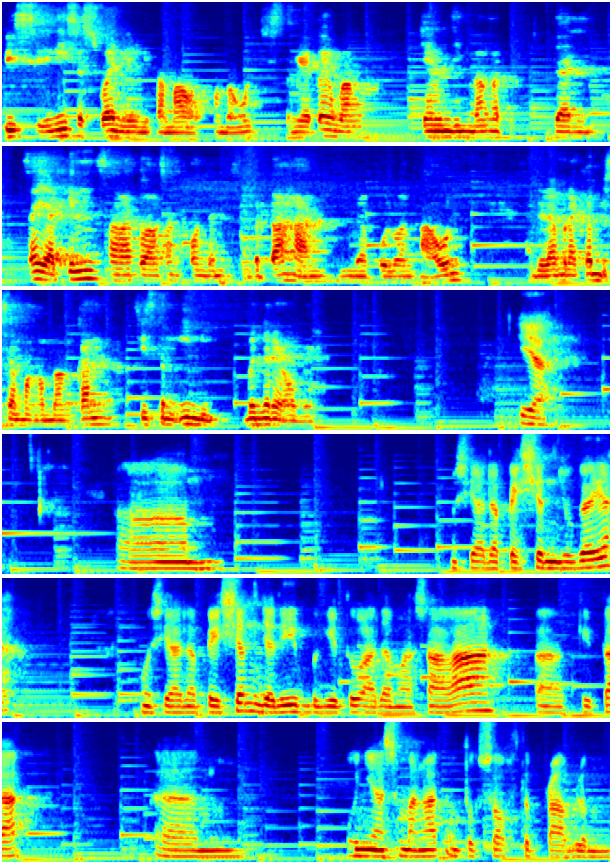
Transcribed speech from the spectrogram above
bisnis ini sesuai dengan kita mau membangun sistemnya itu emang challenging banget dan saya yakin salah satu alasan Kondan bisa bertahan hingga puluhan tahun adalah mereka bisa mengembangkan sistem ini. Bener ya Om ya? Iya. Um, mesti ada passion juga ya. Mesti ada passion, jadi begitu ada masalah, uh, kita um, punya semangat untuk solve the problem.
